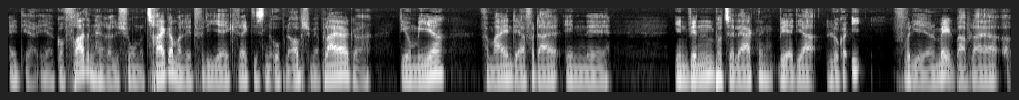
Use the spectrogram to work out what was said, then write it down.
at jeg, jeg går fra den her relation og trækker mig lidt, fordi jeg ikke rigtig sådan åbner op, som jeg plejer at gøre. Det er jo mere for mig, end det er for dig, en, øh, en vende på tallerkenen, ved at jeg lukker i, fordi jeg normalt bare plejer at,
